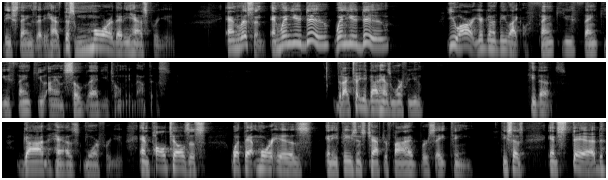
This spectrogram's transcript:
these things that He has, this more that He has for you. And listen, and when you do, when you do, you are. You're going to be like, oh, thank you, thank you, thank you. I am so glad you told me about this. Did I tell you God has more for you? He does. God has more for you. And Paul tells us what that more is in Ephesians chapter 5, verse 18. He says, instead,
